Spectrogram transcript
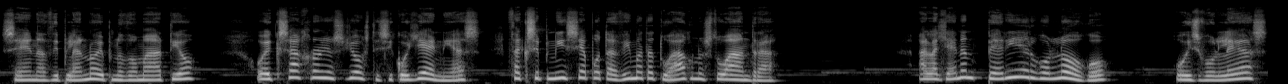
Σε ένα διπλανό υπνοδωμάτιο, ο εξάχρονος γιος της οικογένειας θα ξυπνήσει από τα βήματα του άγνωστου άντρα. Αλλά για έναν περίεργο λόγο, ο εισβολέας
